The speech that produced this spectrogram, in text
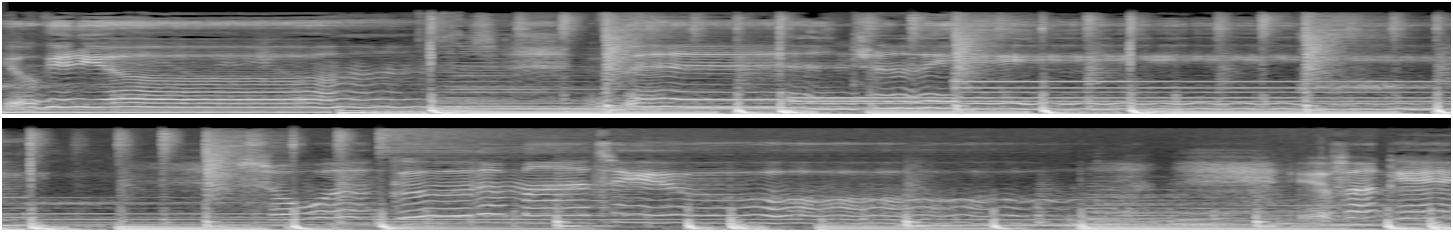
you'll get yours eventually. So, what good am I to you if I can't?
